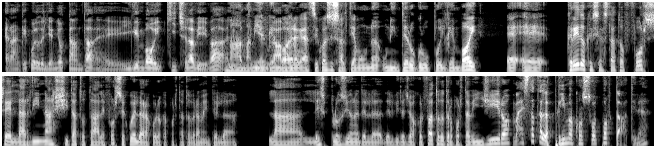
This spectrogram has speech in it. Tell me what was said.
era anche quello degli anni 80, eh, il Game Boy chi ce l'aveva? Mamma mia, il Game Boy ragazzi, quasi saltiamo un, un intero gruppo, il Game Boy è, è, credo che sia stato forse la rinascita totale, forse quello era quello che ha portato veramente il, la, l'esplosione del, del, videogioco, il fatto che te lo portavi in giro. Ma è stata la prima console portatile?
